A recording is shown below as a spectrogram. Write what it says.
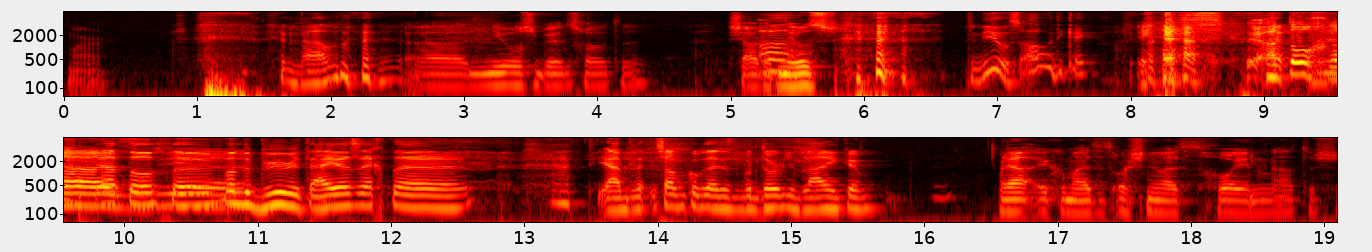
Maar naam? eh Niels Bunschoten. Shout-out Oh. Niels. Niels, oh, die kijk. ja, ja, toch. ja, toch, die, eh, eh, van de buurt. Hij was echt... ja, Sam komt uit het dorpje Blarikum. Ja, ik kom uit het origineel uit het gooien inderdaad. Dus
